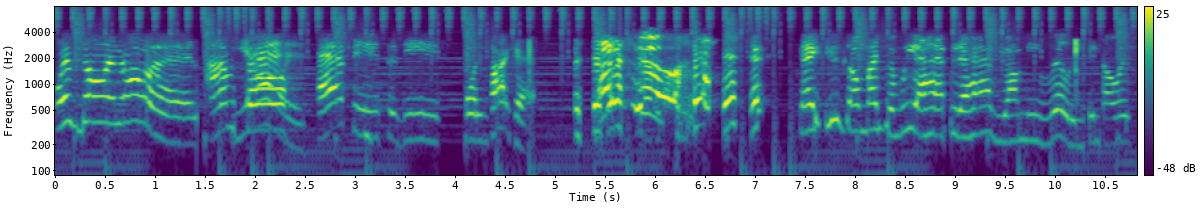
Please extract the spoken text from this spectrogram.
What's going on? I'm Yes. so happy to be on the podcast. Thank you. Thank you so much, and we are happy to have you. I mean, really, you know, it's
